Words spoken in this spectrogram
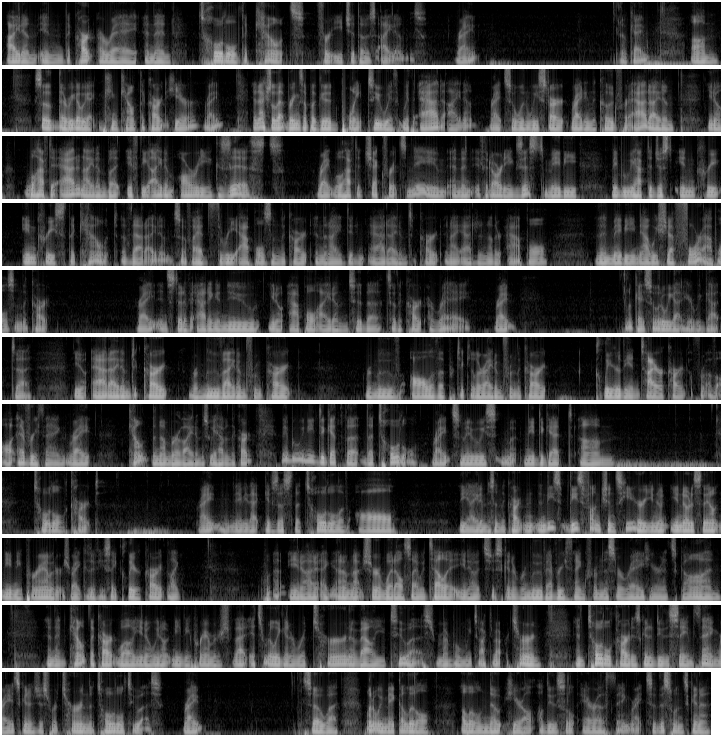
item in the cart array and then total the counts for each of those items, right? Okay. Um, so there we go. We can count the cart here, right? And actually, that brings up a good point too with with add item, right? So when we start writing the code for add item, you know, we'll have to add an item, but if the item already exists, right? We'll have to check for its name, and then if it already exists, maybe maybe we have to just increase increase the count of that item. So if I had three apples in the cart and then I did an add item to cart and I added another apple, then maybe now we should have four apples in the cart, right? Instead of adding a new, you know, apple item to the to the cart array, right? Okay, so what do we got here? We got, uh, you know, add item to cart, remove item from cart, remove all of a particular item from the cart, clear the entire cart of all, everything, right? Count the number of items we have in the cart. Maybe we need to get the, the total, right? So maybe we need to get um, total cart, right? And maybe that gives us the total of all the items in the cart. And, and these these functions here, you know, you notice they don't need any parameters, right? Because if you say clear cart, like you know, I, I, I'm not sure what else I would tell it. You know, it's just going to remove everything from this array here and it's gone. And then count the cart. Well, you know, we don't need any parameters for that. It's really going to return a value to us. Remember when we talked about return? And total cart is going to do the same thing, right? It's going to just return the total to us, right? So uh, why don't we make a little a little note here. I'll, I'll do this little arrow thing, right? So this one's going to,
